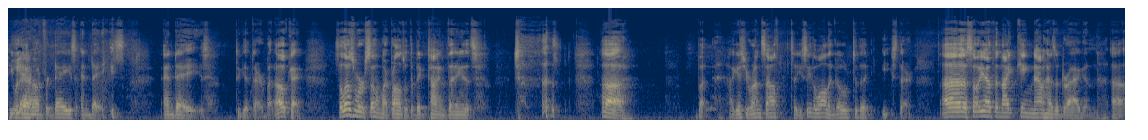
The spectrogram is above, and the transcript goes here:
He would have Yeah. run for days and days and days to get there. But okay, so those were some of my problems with the big time thing. It's uh, but I guess you run south till you see the wall, and go to the east there. Uh, so yeah, the Night King now has a dragon. Uh,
